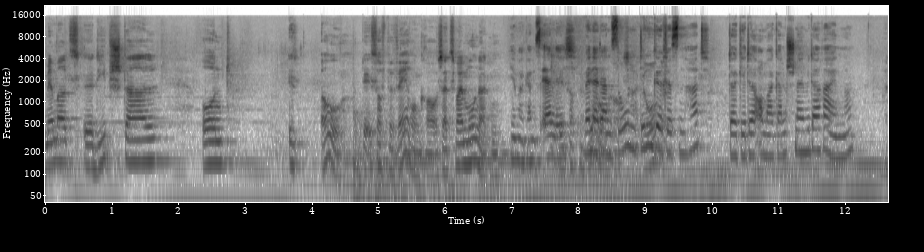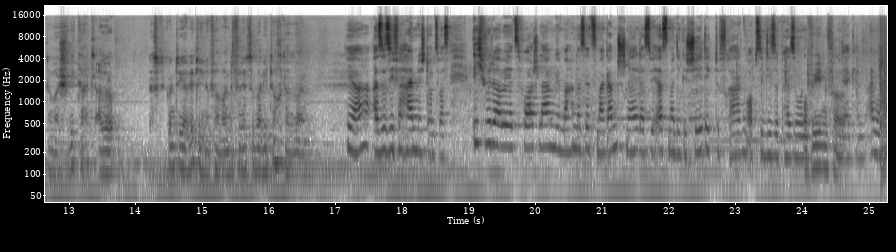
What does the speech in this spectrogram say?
mehrmals äh, Diebstahl und... Ist, oh, der ist auf Bewährung raus, seit zwei Monaten. Hier mal ganz ehrlich, wenn er dann Bewährung so ein raus. Ding Hallo? gerissen hat, da geht er auch mal ganz schnell wieder rein. Ne? Warte mal, Schwickert. Also, das könnte ja wirklich eine Verwandte, vielleicht sogar die Tochter sein. Ja, also sie verheimlicht uns was. Ich würde aber jetzt vorschlagen, wir machen das jetzt mal ganz schnell, dass wir erstmal die Geschädigte fragen, ob sie diese Person Auf jeden Fall. wiedererkennt. Einmal mal.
